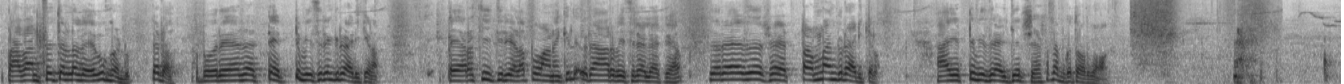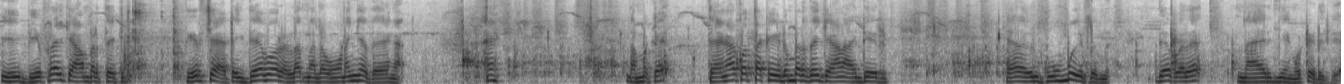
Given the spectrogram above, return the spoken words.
അപ്പോൾ അതനുസരിച്ചുള്ള വേവും കണ്ടു. കേട്ടോ? അപ്പോൾ ഒരു എട്ട് എട്ട് പീസിലെങ്കിലും അടിക്കണം. ഇപ്പോൾ ഇറച്ചി ഇച്ചിരി എളുപ്പമാണെങ്കിൽ ഒരു ആറ് പീസിലൊക്കെ ആവും. ഒരു ഏകദേശം എട്ടെണ്ണമെങ്കിലും അടിക്കണം. ആ എട്ട് പീസിൽ അടിച്ചതിന് ശേഷം നമുക്ക് തുറന്നു നോക്കാം. ഈ ബീഫ് ഫ്രൈക്ക് ആകുമ്പോഴത്തേക്കും തീർച്ചയായിട്ടും ഇതേപോലുള്ള നല്ല ഉണങ്ങിയ തേങ്ങ. ഏ? നമുക്ക് തേങ്ങാക്കൊത്തൊക്കെ ഇടുമ്പോഴത്തേക്കാണ് അതിന്റെ ഒരു ഒരു കുമ്പ് കിട്ടുന്നത്. ഇതേപോലെ നാരിഞ്ഞ് അങ്ങോട്ട് എടുക്കുക.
